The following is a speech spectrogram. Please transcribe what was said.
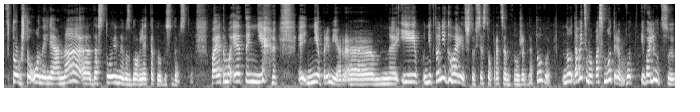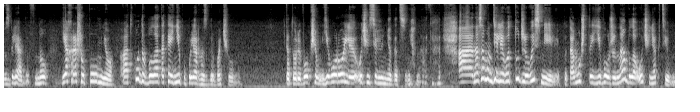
в том, что он или она э, достойны возглавлять такое государство. Поэтому это не не пример. Эм, и никто не говорит, что все стопроцентно уже готовы. Но давайте мы посмотрим вот эволюцию взглядов. Но я хорошо помню, откуда была такая непопулярность Горбачева который, в общем, его роль очень сильно недооценена. А на самом деле его тут же высмеяли, потому что его жена была очень активна.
